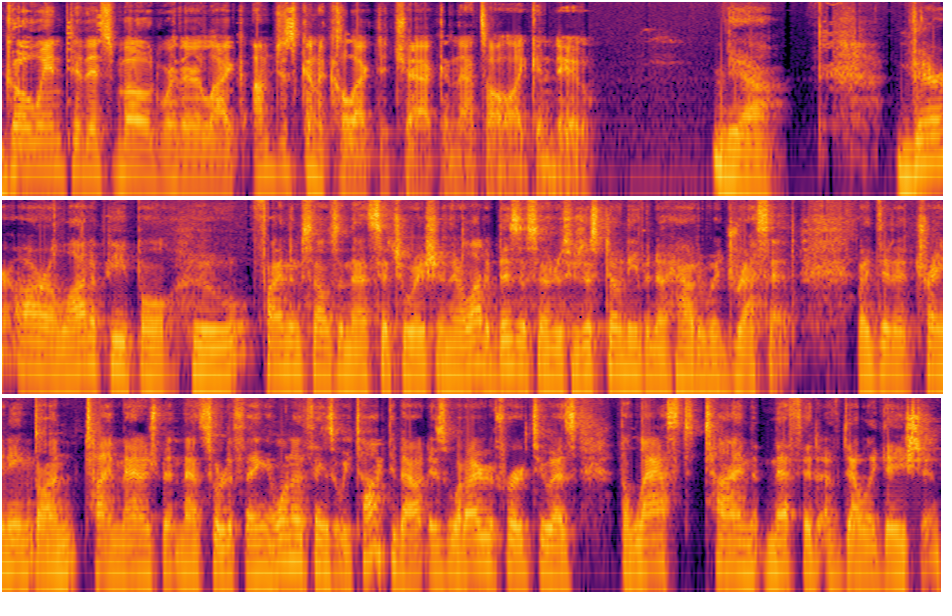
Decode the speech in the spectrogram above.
go into this mode where they're like, I'm just going to collect a check and that's all I can do. Yeah there are a lot of people who find themselves in that situation. There are a lot of business owners who just don't even know how to address it. I did a training on time management and that sort of thing. And one of the things that we talked about is what I refer to as the last time method of delegation.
